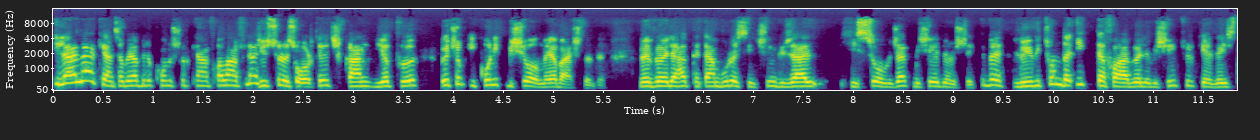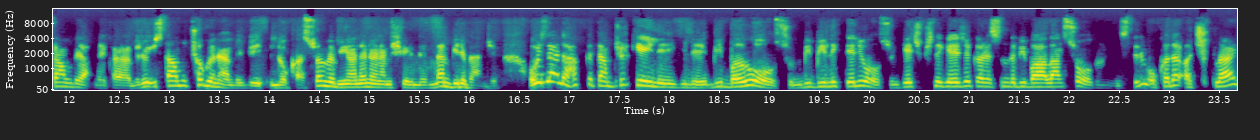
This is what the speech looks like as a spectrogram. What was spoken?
İlerlerken tabii haberi konuşurken falan filan bir süresi ortaya çıkan yapı ve çok ikonik bir şey olmaya başladı. Ve böyle hakikaten burası için güzel hissi olacak bir şeye dönüşecekti. Ve Louis Vuitton da ilk defa böyle bir şeyi Türkiye'de İstanbul'da yapmaya karar veriyor. İstanbul çok önemli bir lokasyon ve dünyanın en önemli şehirlerinden biri bence. O yüzden de hakikaten Türkiye ile ilgili bir bağı olsun, bir birlikteliği olsun, geçmişle gelecek arasında bir bağlantısı olduğunu istedim. O kadar açıklar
